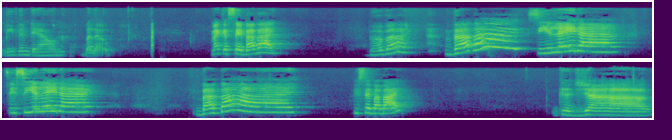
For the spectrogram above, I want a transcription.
leave them down below. Micah, say bye-bye. Bye-bye. Bye-bye. See you later. Say see you later. Bye-bye. You say bye-bye? Good job.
